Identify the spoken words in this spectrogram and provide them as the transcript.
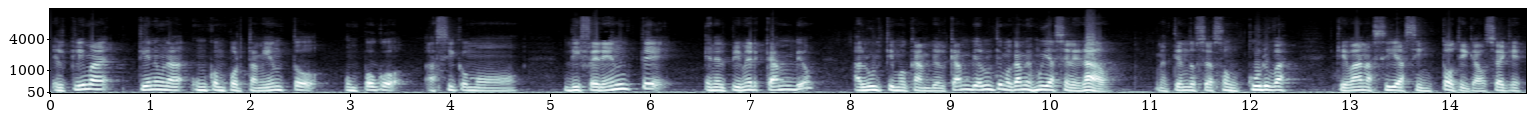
el clima tiene un comportamiento un poco así como diferente en el primer cambio al último cambio. El cambio, el último cambio es muy acelerado, ¿me? O sea, son curvas que van así asintóticas, o sea que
